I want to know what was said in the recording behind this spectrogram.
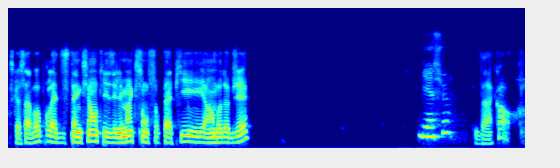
Est-ce que ça va pour la distinction entre les éléments qui sont sur papier et en mode objet? Bien sûr. D'accord.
